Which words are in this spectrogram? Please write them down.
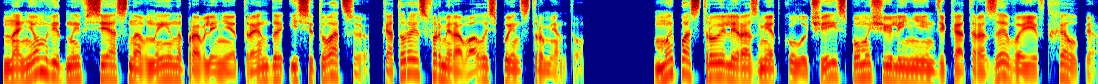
На нем видны все основные направления тренда и ситуацию, которая сформировалась по инструменту. Мы построили разметку лучей с помощью линии индикатора The Waved Helper.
